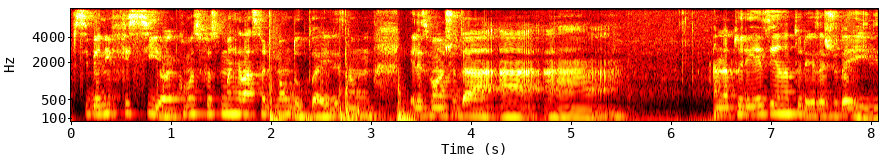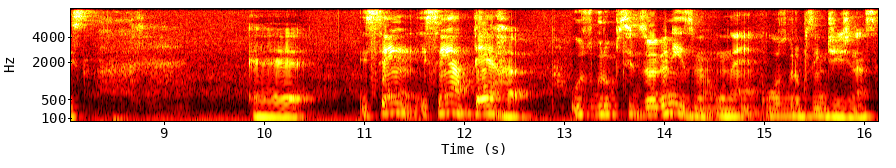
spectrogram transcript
se beneficiam, é como se fosse uma relação de mão dupla. Eles não, eles vão ajudar a, a, a natureza e a natureza ajuda eles. É, e, sem, e sem a terra, os grupos se desorganizam, né? Os grupos indígenas.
